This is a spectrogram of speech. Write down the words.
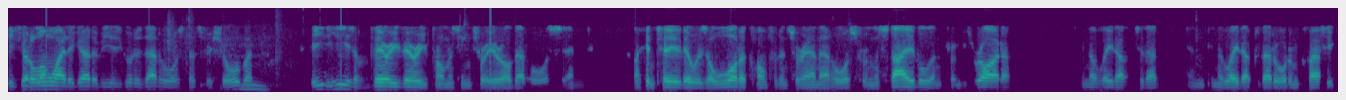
he's got a long way to go to be as good as that horse, that's for sure. But he, he is a very, very promising three-year-old that horse, and I can tell you there was a lot of confidence around that horse from the stable and from his rider in the lead up to that in, in the lead up to that Autumn Classic.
